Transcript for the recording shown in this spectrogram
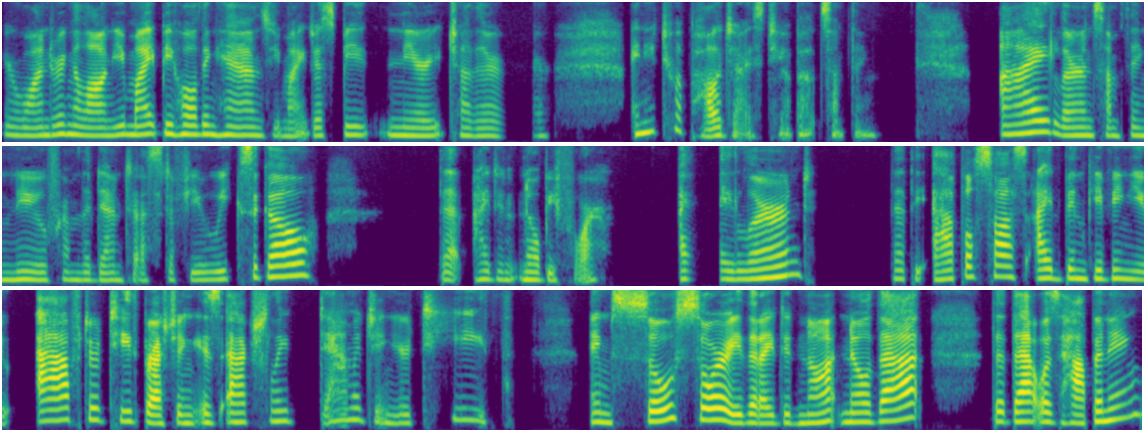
you're wandering along, you might be holding hands, you might just be near each other. I need to apologize to you about something. I learned something new from the dentist a few weeks ago that I didn't know before. I, I learned that the applesauce I'd been giving you after teeth brushing is actually damaging your teeth. I'm so sorry that I did not know that, that that was happening,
